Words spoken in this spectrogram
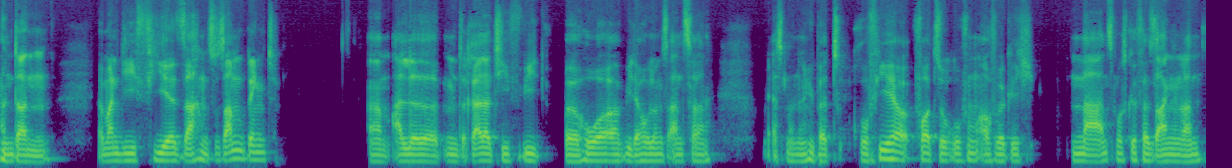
Und dann, wenn man die vier Sachen zusammenbringt, ähm, alle mit relativ wie, äh, hoher Wiederholungsanzahl, erstmal eine Hypertrophie hervorzurufen, auch wirklich nah ans Muskelversagen ran,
